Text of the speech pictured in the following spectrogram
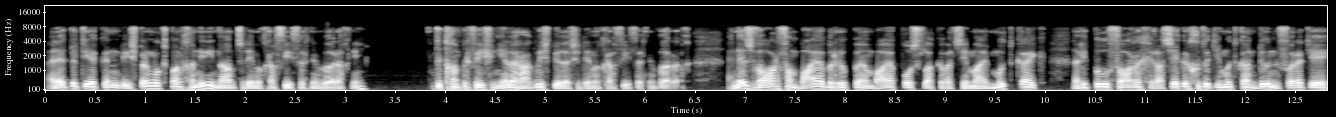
En dit beteken die Springbokspan gaan nie die land se demografie verteenwoordig nie. Dit gaan professionele rugby spelers se demografie verteenwoordig. En dis waar van baie beroepe en baie posvlakke wat sê maar jy moet kyk na die pool vaardighede. Daar's seker goed wat jy moet kan doen voordat jy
